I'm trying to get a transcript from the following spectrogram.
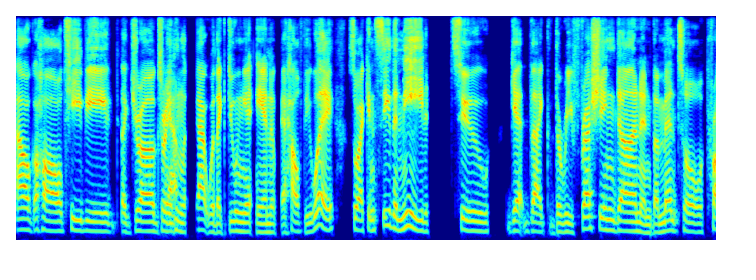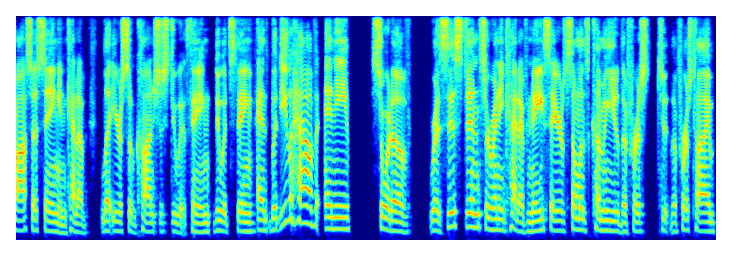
alcohol tv like drugs or anything yeah. like that we're like doing it in a healthy way. So i can see the need to get like the refreshing done and the mental processing and kind of let your subconscious do its thing, do its thing. And but do you have any sort of resistance or any kind of naysayers? Someone's coming to you the first to the first time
